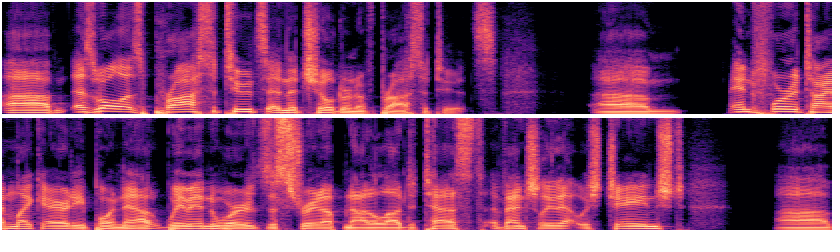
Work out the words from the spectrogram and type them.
um, as well as prostitutes and the children of prostitutes. Um, and for a time, like I already pointed out, women were just straight up not allowed to test. Eventually, that was changed. Uh,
